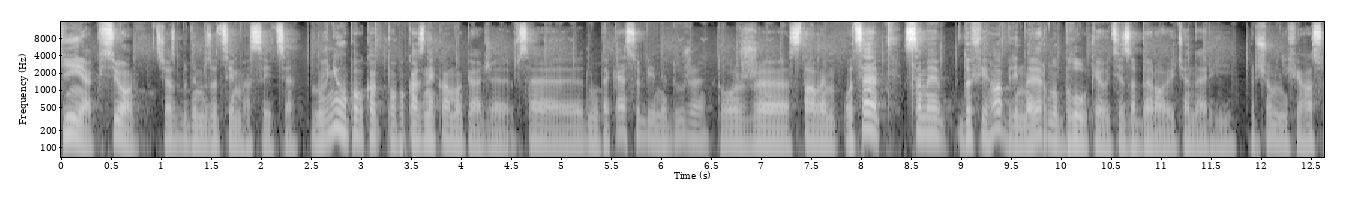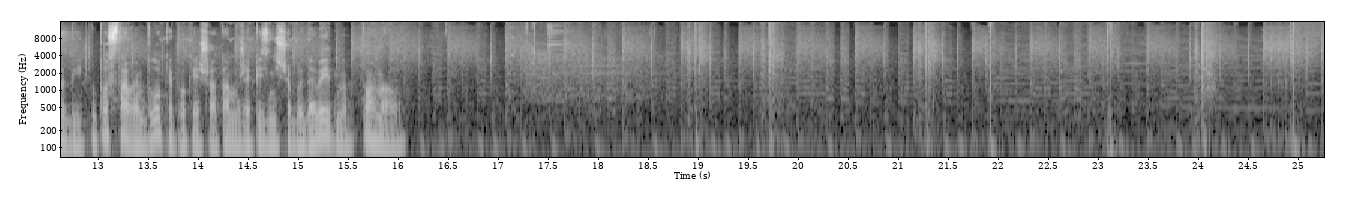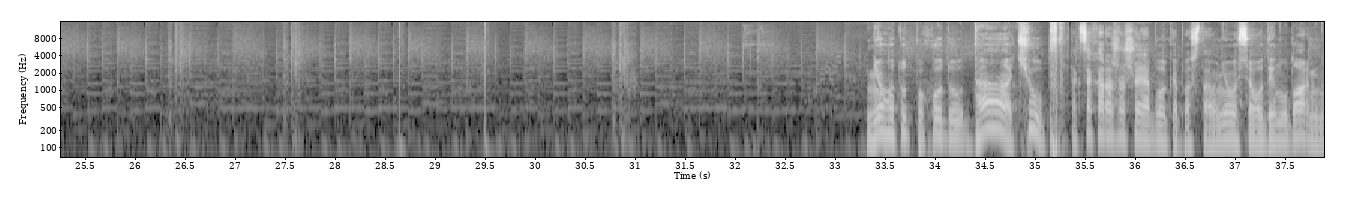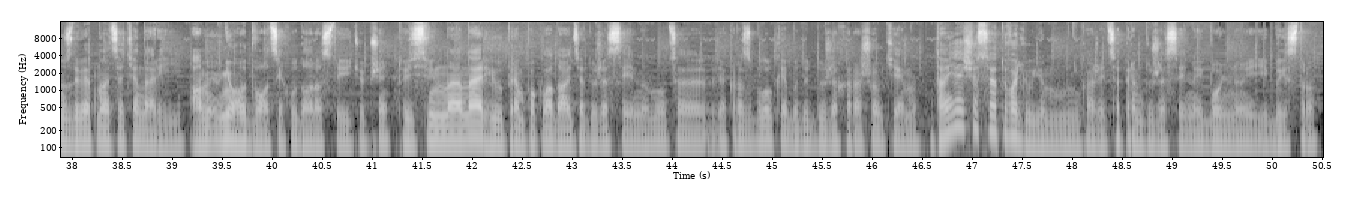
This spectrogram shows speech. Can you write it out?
Так, все, зараз будемо з оцим гаситися. Ну, в нього по, по показникам, опять же, все ну, таке собі, не дуже. Тож е, ставимо. Оце саме дофіга, блін, навірно, блоки оці забирають енергії. Причому ніфіга собі. Ну, поставимо блоки поки що, а там вже пізніше буде видно. Погнали. В нього тут, походу, да, тюп. так це хорошо, що я блоки поставив. У нього всього один удар, мінус 19 енергії. А в нього два цих удара стоїть взагалі. Тобто він на енергію прям покладається дуже сильно. Ну це якраз блоки будуть дуже хорошо в тему. Та я щось отвалюю, мені кажеться, прям дуже сильно і больно, і швидко.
